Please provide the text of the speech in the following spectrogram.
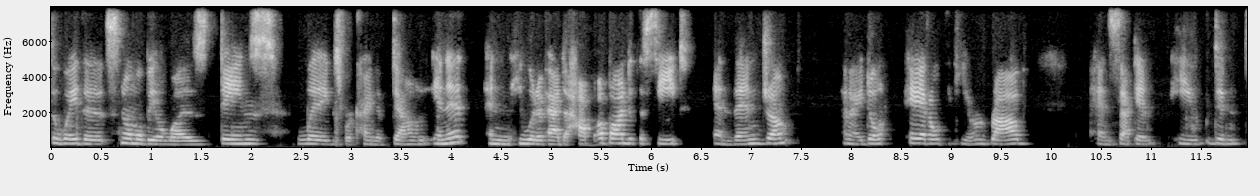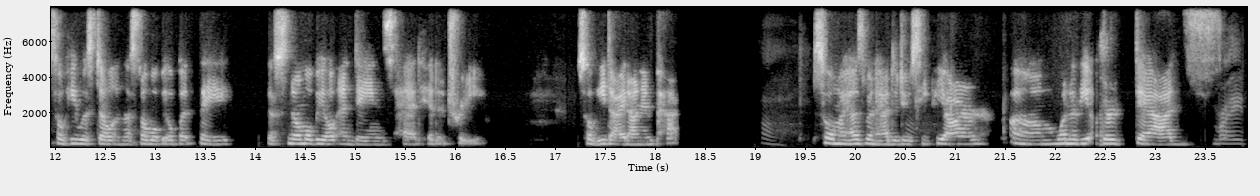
the way the snowmobile was, Dane's legs were kind of down in it, and he would have had to hop up onto the seat and then jump. And I don't, A, I don't think he heard Rob. And second, he didn't, so he was still in the snowmobile, but they, the snowmobile and Dane's head hit a tree. So he died on impact. So my husband had to do CPR. Um, one of the other dads right.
